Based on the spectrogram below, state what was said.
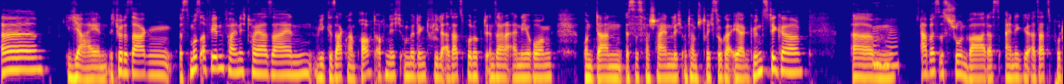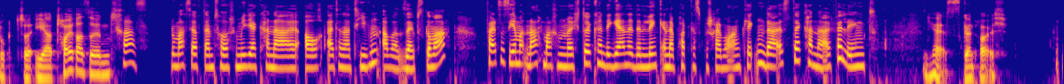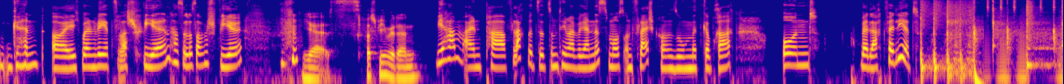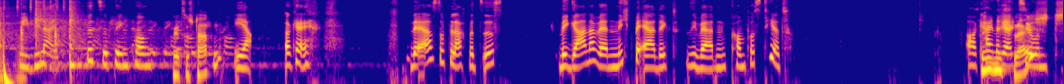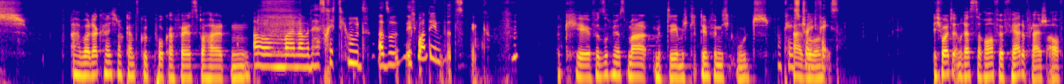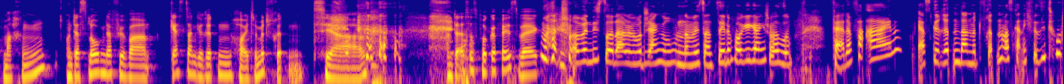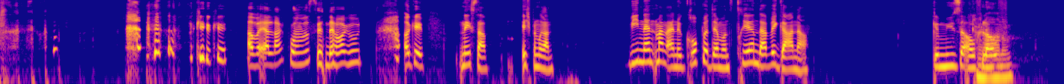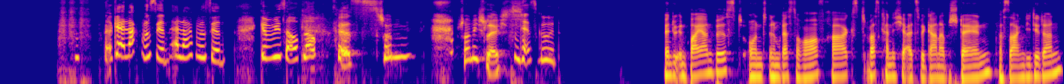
Äh, jein. Ich würde sagen, es muss auf jeden Fall nicht teuer sein. Wie gesagt, man braucht auch nicht unbedingt viele Ersatzprodukte in seiner Ernährung. Und dann ist es wahrscheinlich unterm Strich sogar eher günstiger. Ähm, mhm. Aber es ist schon wahr, dass einige Ersatzprodukte eher teurer sind. Krass. Du machst ja auf deinem Social Media Kanal auch Alternativen, aber selbst gemacht. Falls es jemand nachmachen möchte, könnt ihr gerne den Link in der Podcast-Beschreibung anklicken. Da ist der Kanal verlinkt. Yes, gönnt euch. Gönnt euch. Wollen wir jetzt was spielen? Hast du Lust auf ein Spiel? yes. Was spielen wir denn? Wir haben ein paar Flachwitze zum Thema Veganismus und Fleischkonsum mitgebracht. Und wer lacht, verliert. We be like. Witze Ping-Pong. Willst du starten? Ja. Okay. Der erste Flachwitz ist, Veganer werden nicht beerdigt, sie werden kompostiert. Oh, keine Reaktion. Schlecht. Aber da kann ich noch ganz gut Pokerface behalten. Oh Mann, aber der ist richtig gut. Also ich fand den witzig. Okay, versuchen wir es mal mit dem. Ich, den finde ich gut. Okay, straight also, face. Ich wollte ein Restaurant für Pferdefleisch aufmachen und der Slogan dafür war gestern geritten, heute mit Fritten. Tja. und da ist das Pokerface weg. Manchmal bin ich so, da wurde ich angerufen, dann bin ich so ans Telefon gegangen. Ich war so, Pferdeverein, erst geritten, dann mit Fritten, was kann ich für Sie tun? okay, okay. Aber er lacht so ein bisschen, der war gut. Okay, nächster. Ich bin dran. Wie nennt man eine Gruppe demonstrierender Veganer? Gemüseauflauf. Keine Ahnung. Okay, er lacht ein bisschen, er lacht ein bisschen. Gemüseauflauf. Der ist schon, schon nicht schlecht. Der ist gut. Wenn du in Bayern bist und in einem Restaurant fragst, was kann ich hier als Veganer bestellen, was sagen die dir dann?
